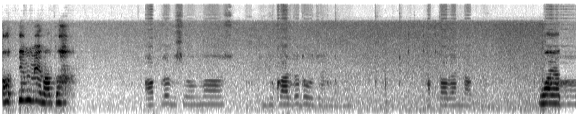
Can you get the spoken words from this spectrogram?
Atlayayım mı en alta? Atla bir şey olmaz. Yukarıda doğacaksın yine. Hatta ben de atlayayım. Vay at. Aa.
